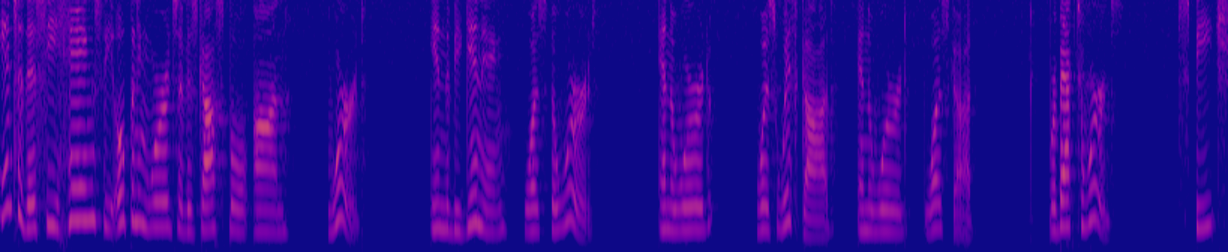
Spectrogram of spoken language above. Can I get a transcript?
Into this, he hangs the opening words of his gospel on word. In the beginning was the Word, and the Word was with God, and the Word was God. We're back to words speech,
